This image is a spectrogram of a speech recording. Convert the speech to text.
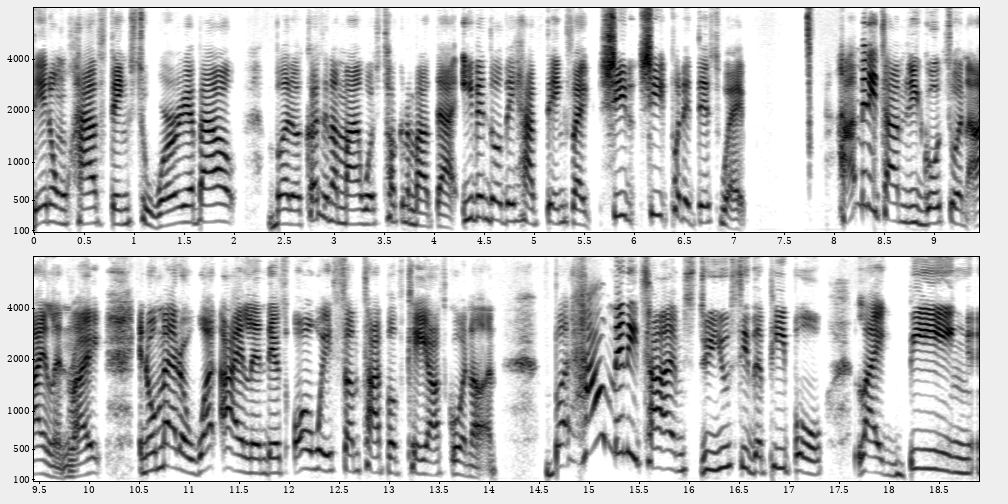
they don't have things to worry about, but a cousin of mine was talking about that. Even though they have things like she she put it this way. How many times do you go to an island, right? And no matter what island, there's always some type of chaos going on. But how many times do you see the people like being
